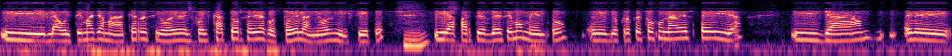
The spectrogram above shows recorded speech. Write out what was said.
Y la última llamada que recibió de él fue el 14 de agosto del año 2007 mm. y a partir de ese momento eh, yo creo que eso fue una despedida y ya eh,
